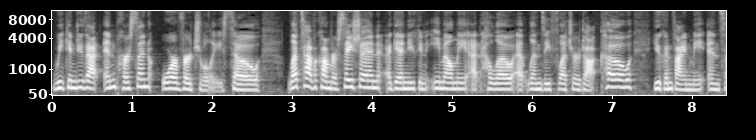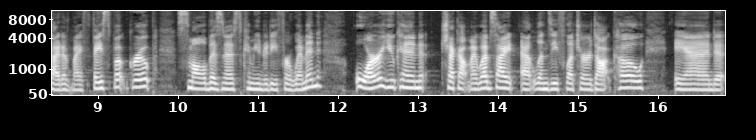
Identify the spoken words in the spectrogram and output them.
We can do that in person or virtually. So let's have a conversation. Again, you can email me at hello at lindsayfletcher.co. You can find me inside of my Facebook group, Small Business Community for Women, or you can check out my website at lindsayfletcher.co and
